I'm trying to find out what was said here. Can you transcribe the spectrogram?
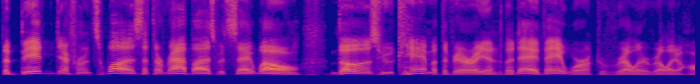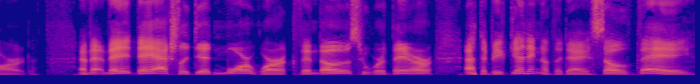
the big difference was that the rabbis would say, well, those who came at the very end of the day, they worked really, really hard. And they, they actually did more work than those who were there at the beginning of the day. So they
